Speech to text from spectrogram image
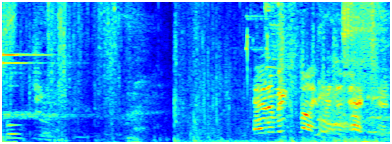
Double kill. Enemy sniper detected.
